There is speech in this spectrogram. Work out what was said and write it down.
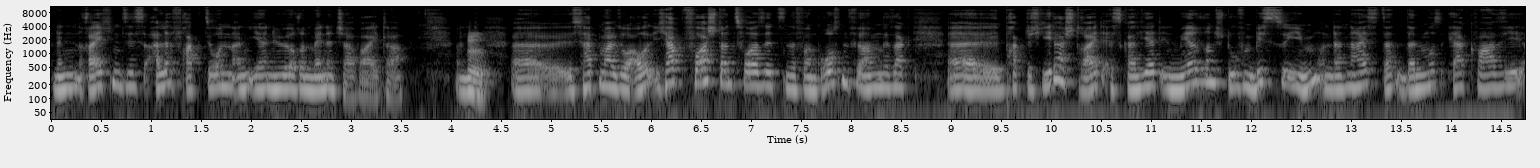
Und dann reichen sie es alle Fraktionen an ihren höheren Manager weiter. Und hm. äh, es hat mal so aus, ich habe Vorstandsvorsitzende von großen Firmen gesagt, äh, praktisch jeder Streit eskaliert in mehreren Stufen bis zu ihm und dann heißt, dann, dann muss er quasi,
